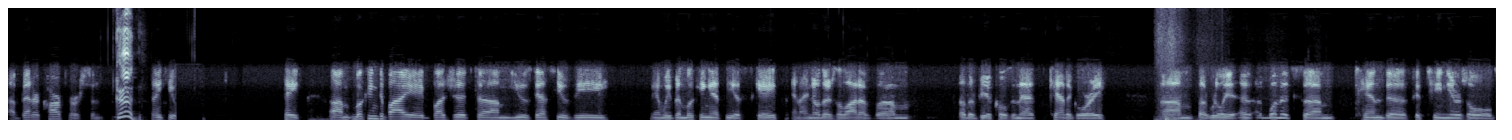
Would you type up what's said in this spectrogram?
a better car person. Good. Thank you. Hey, um, looking to buy a budget um, used SUV, and we've been looking at the Escape, and I know there's a lot of um, other vehicles in that category, um, but really a, a one that's um, 10 to 15 years old.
